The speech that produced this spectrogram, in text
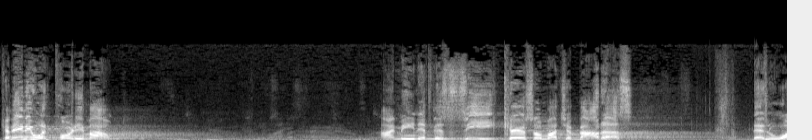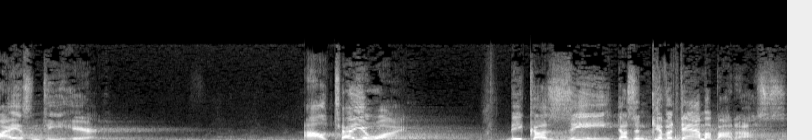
Can anyone point him out? I mean, if this Z cares so much about us, then why isn't he here? I'll tell you why. Because Z doesn't give a damn about us.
